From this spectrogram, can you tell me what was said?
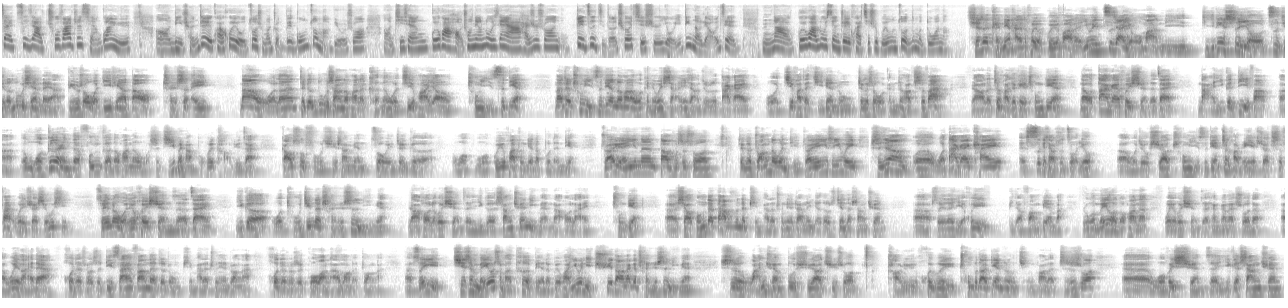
在自驾出发之前，关于呃里程这一块会有做什么准备工作吗？比如说，嗯，提前规划好充电路线呀，还是说对自己的车其实有一定的了解？嗯，那规划路线这一块其实不用做那么多呢。其实肯定还是会有规划的，因为自驾游嘛，你一定是有自己的路线的呀。比如说我第一天要到城市 A，那我呢这个路上的话呢，可能我计划要充一次电。那这充一次电的话呢，我肯定会想一想，就是大概我计划在几点钟，这个时候我可能正好吃饭，然后呢正好就可以充电。那我大概会选择在哪一个地方啊？我个人的风格的话呢，我是基本上不会考虑在高速服务区上面作为这个我我规划中间的补能点。主要原因呢，倒不是说这个装的问题，主要原因是因为实际上呃我大概开呃四个小时左右。呃，我就需要充一次电，正好人也需要吃饭，我也需要休息，所以呢，我就会选择在一个我途经的城市里面，然后呢，会选择一个商圈里面，然后来充电。呃，小鹏的大部分的品牌的充电站呢，也都是建在商圈，啊，所以呢，也会比较方便吧。如果没有的话呢，我也会选择像刚才说的，呃，未来的呀，或者说是第三方的这种品牌的充电桩啊，或者说是国网、蓝网的桩啊。啊，所以其实没有什么特别的规划，因为你去到那个城市里面，是完全不需要去说考虑会不会充不到电这种情况的，只是说，呃，我会选择一个商圈，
